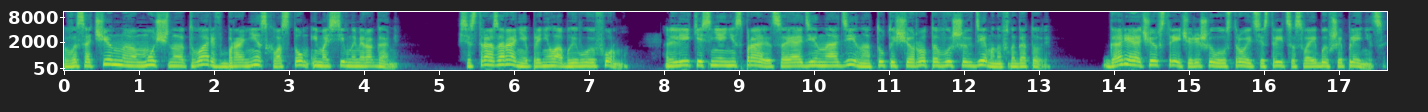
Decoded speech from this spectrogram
высоченную, мощную тварь в броне с хвостом и массивными рогами. Сестра заранее приняла боевую форму. Лики с ней не справятся и один на один, а тут еще рота высших демонов наготове. Горячую встречу решила устроить сестрица своей бывшей пленницы.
